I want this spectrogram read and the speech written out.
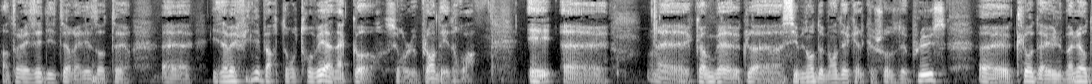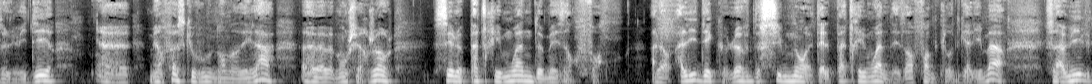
entre les éditeurs et les auteurs. Euh, ils avaient fini par trouver un accord sur le plan des droits. Et euh, euh comme euh, Simon demandait quelque chose de plus, euh, Claude a eu le malheur de lui dire euh, Mais enfin, ce que vous me demandez là, mon cher Georges, c'est le patrimoine de mes enfants. Alors, à l'idée que l'œuvre de Simon était le patrimoine des enfants de Claude Gallimard, ça a mis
